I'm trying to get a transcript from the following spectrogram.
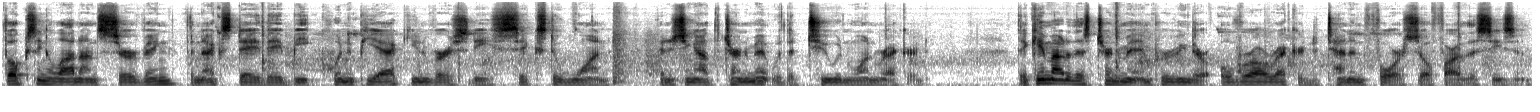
Focusing a lot on serving, the next day they beat Quinnipiac University 6 to 1, finishing out the tournament with a 2 and 1 record. They came out of this tournament improving their overall record to 10 and 4 so far this season.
